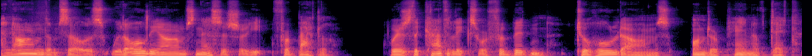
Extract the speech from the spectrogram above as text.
and armed themselves with all the arms necessary for battle, whereas the Catholics were forbidden to hold arms under pain of death.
